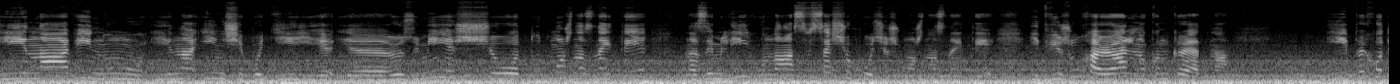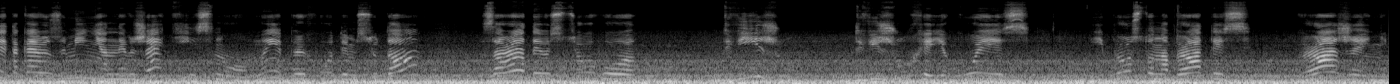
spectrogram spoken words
і на війну, і на інші події, е, розумієш, що тут можна знайти на землі у нас все, що хочеш, можна знайти. І двіжуха реально конкретна. І приходить таке розуміння, невже дійсно ми приходимо сюди заради ось цього двіжу, двіжухи якоїсь, і просто набратись вражень,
